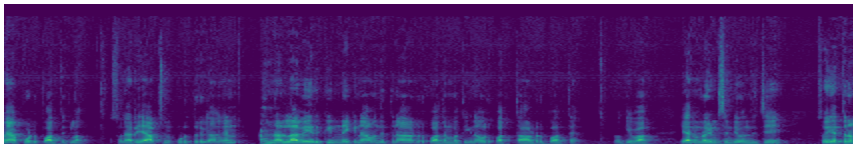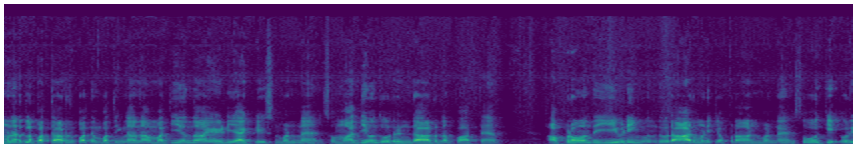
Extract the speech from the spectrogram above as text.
மேப் போட்டு பார்த்துக்கலாம். ஸோ நிறைய ஆப்ஷன் கொடுத்துருக்காங்க. நல்லாவே இருக்குது இன்றைக்கி நான் வந்து எத்தனை ஆர்டர் பார்த்தேன் பார்த்தீங்கன்னா ஒரு பத்து ஆர்டர் பார்த்தேன். ஓகேவா இரநூறுவா இன்சென்டிவ் வந்துச்சு. ஸோ எத்தனை மணி நேரத்தில் பத்து ஆர்டர் பார்த்தேன் பார்த்தீங்கன்னா நான் மதியம் தான் ஐடி ஆக்டிவேஷன் பண்ணேன். ஸோ மதியம் வந்து ஒரு ரெண்டு ஆர்டர் தான் பார்த்தேன். அப்புறம் வந்து ஈவினிங் வந்து ஒரு ஆறு மணிக்கு அப்புறம் ஆன் பண்ணேன். ஸோ ஓகே ஒரு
